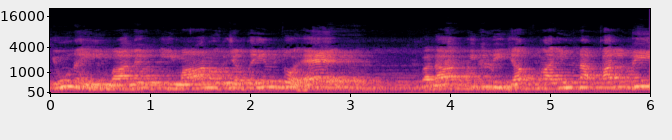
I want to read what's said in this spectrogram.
क्यों नहीं? मालिक, ईमान और यकीन तो है। बला कितनी यत्मा कल्बी।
